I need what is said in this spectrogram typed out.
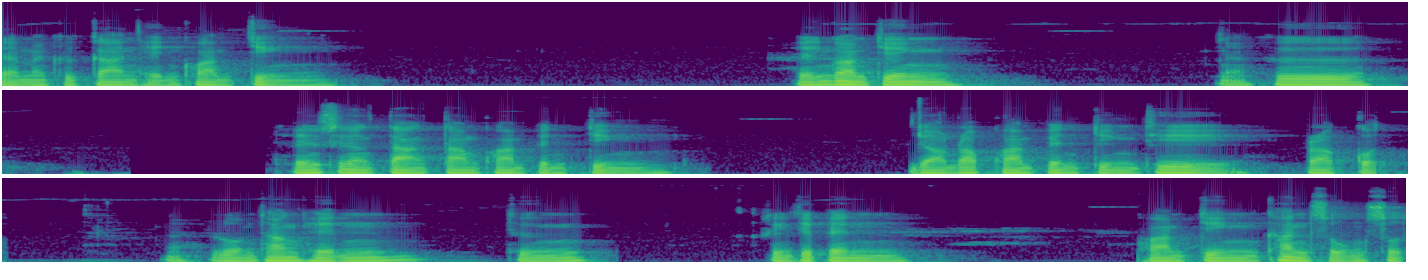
แต่มันคือการเห็นความจริง เห็นความจริงนะคือเห็นสิ่งต่างๆตามความเป็นจริง ยอมรับความเป็นจริงที่ปรากฏ รวมทั้งเห็นถึงสิ่งที่เป็นความจริงขั้นสูงสุด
